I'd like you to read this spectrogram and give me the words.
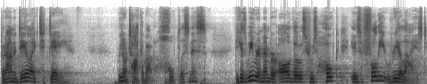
But on a day like today, we don't talk about hopelessness because we remember all those whose hope is fully realized,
